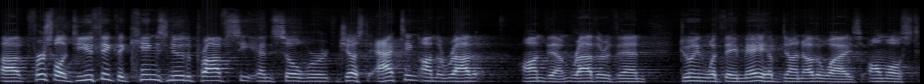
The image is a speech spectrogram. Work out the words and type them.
Uh, first of all, do you think the kings knew the prophecy and so were just acting on, the rather, on them rather than doing what they may have done otherwise, almost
